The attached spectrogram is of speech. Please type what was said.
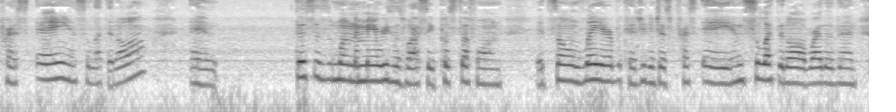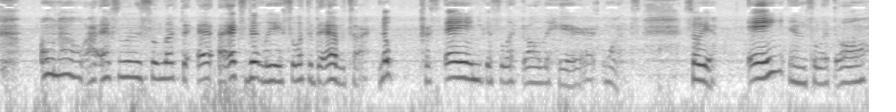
press A and select it all. And this is one of the main reasons why I say put stuff on its own layer because you can just press A and select it all rather than, oh no, I accidentally selected I accidentally selected the avatar. Nope, press A and you can select all the hair at once. So yeah, A and select all,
